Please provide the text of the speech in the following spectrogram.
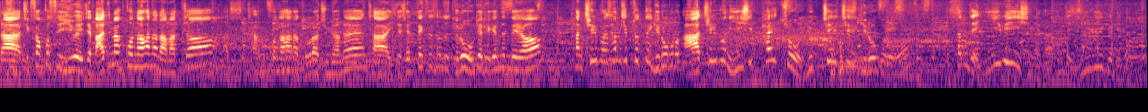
자 직선 코스 이후에 이제 마지막 코너 하나 남았죠 코너 하나 돌아주면은 자 이제 제텍스 선수 들어오게 되겠는데요. 한 7분 30초 대 기록으로 아 7분 28초 677 기록으로 현재 2위이십니다. 현재 2위 그리드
